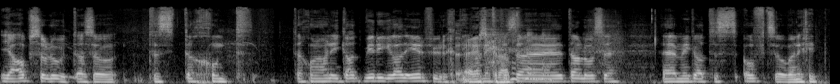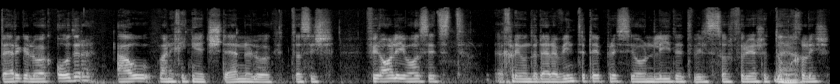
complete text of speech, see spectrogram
Ja, absolut. Also das, da kommt, da kommt, ich grad, ich gerade ehrfürchtig, wenn ich das äh, da höre. Äh, mir geht das oft so, wenn ich in die Berge schaue oder auch, wenn ich in die Sterne schaue. Das ist für alle, die jetzt ein bisschen unter dieser Winterdepression leiden, weil es so früh schon dunkel ja. ist,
